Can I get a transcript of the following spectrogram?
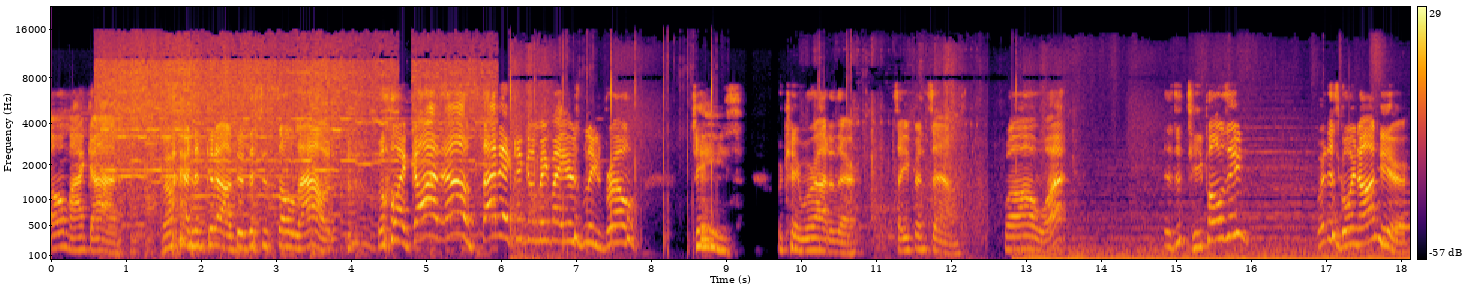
Oh my god. Alright, let's get out, dude. This is so loud. Oh my god, oh, Sonic! You're gonna make my ears bleed, bro. Jeez. Okay, we're out of there. Safe and sound. Whoa, what? Is it T-posing? What is going on here?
